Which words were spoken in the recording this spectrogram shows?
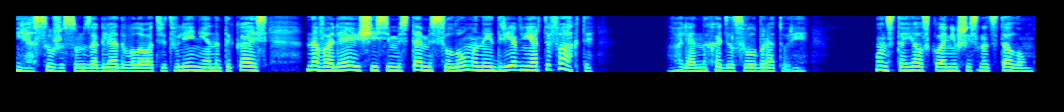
Я с ужасом заглядывала в ответвление, натыкаясь на валяющиеся местами сломанные древние артефакты. Валян находился в лаборатории. Он стоял, склонившись над столом.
